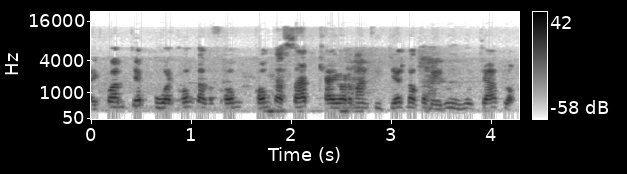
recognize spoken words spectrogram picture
ไอ้ความเจ็บปวดของกษัตริย์ของของกษัตริย์ชัยวรมันที่เจ็ดเราก็ไม่รู้รู้จักหรอก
